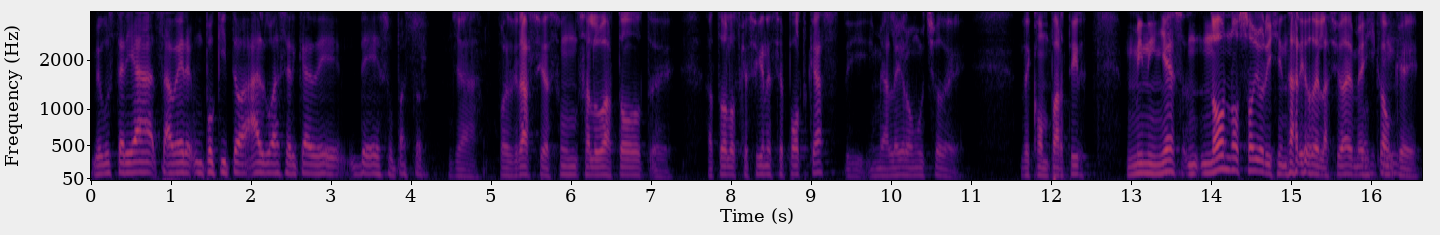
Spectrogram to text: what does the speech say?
Me gustaría saber un poquito algo acerca de, eso, pastor. Ya, pues gracias. Un saludo a todos, eh, a todos los que siguen este podcast y, me alegro mucho de, compartir. Mi niñez, no, no soy originario de la Ciudad de México, aunque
